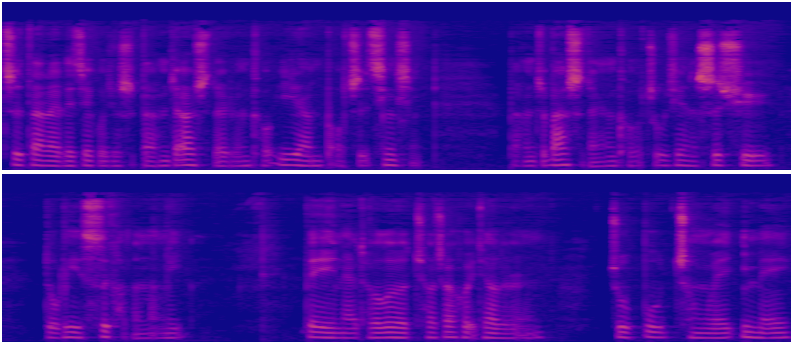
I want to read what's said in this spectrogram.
这带来的结果就是百分之二十的人口依然保持清醒，百分之八十的人口逐渐失去独立思考的能力。被奶头乐悄悄毁掉的人，逐步成为一枚。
